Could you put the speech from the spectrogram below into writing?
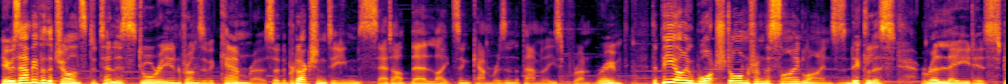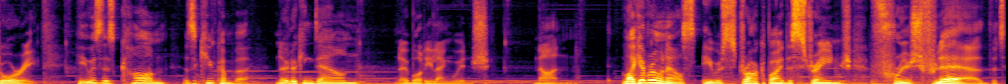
He was happy for the chance to tell his story in front of a camera, so the production team set up their lights and cameras in the family's front room. The PI watched on from the sidelines as Nicholas relayed his story. He was as calm as a cucumber, no looking down, no body language, none. Like everyone else, he was struck by the strange French flair that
